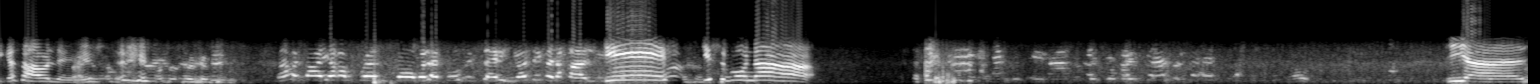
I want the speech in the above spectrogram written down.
Hindi kasali? Bakit kaya kang friend ko? Wala tubig sa inyo, hindi ka nakali. Kiss! Kiss muna! Yes!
